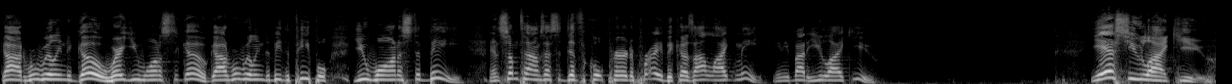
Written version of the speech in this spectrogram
God, we're willing to go where you want us to go. God, we're willing to be the people you want us to be. And sometimes that's a difficult prayer to pray because I like me. Anybody, you like you? Yes, you like you.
